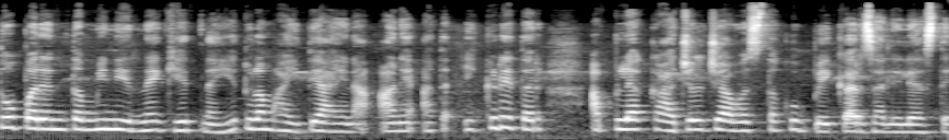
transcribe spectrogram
तोपर्यंत मी निर्णय घेत नाही हे तुला माहिती आहे ना? आणि आता इकडे तर आपल्या काजलची अवस्था खूप बेकार झालेली असते.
